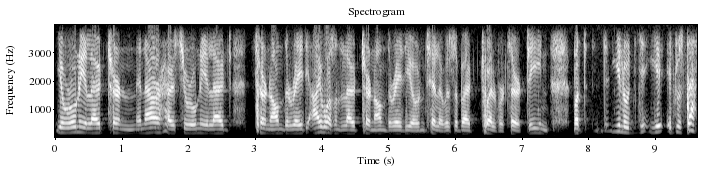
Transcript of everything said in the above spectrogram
You were only allowed to turn in our house. You were only allowed to turn on the radio. I wasn't allowed to turn on the radio until I was about twelve or thirteen. But you know, it was that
